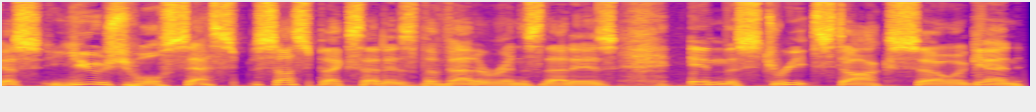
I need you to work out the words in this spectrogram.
guess usual sus- suspects that is the veterans that is in the street stock. So again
